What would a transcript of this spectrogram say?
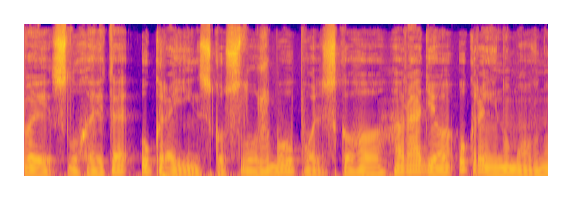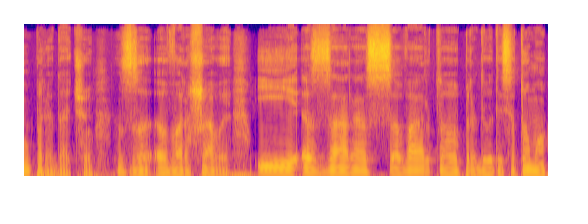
Ви слухаєте Українську службу польського радіо україномовну передачу з Варшави. І зараз варто придивитися тому,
